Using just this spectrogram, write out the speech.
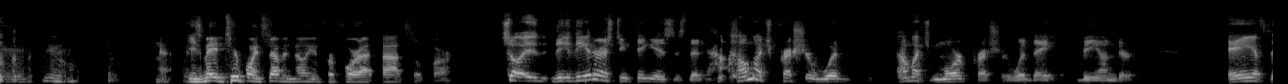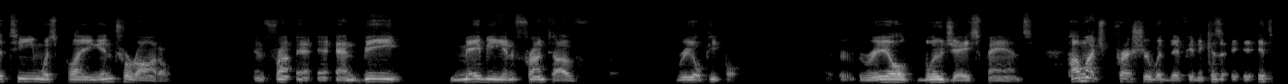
uh, you know. Yeah. He's made 2.7 million for four at bats so far. So uh, the the interesting thing is is that how, how much pressure would how much more pressure would they be under? A if the team was playing in Toronto in front a- a- and B maybe in front of real people, real Blue Jays fans. How much pressure would they feel? Because it's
